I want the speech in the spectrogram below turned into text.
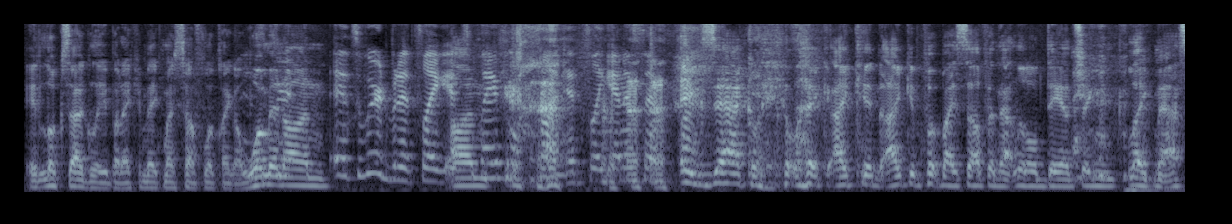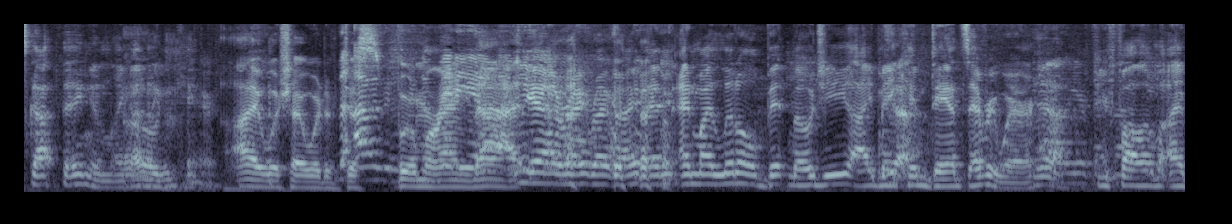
it looks ugly, but I can make myself look like a woman weird. on It's weird, but it's like it's on- playful fun. It's like innocent. Exactly. Like I can I can put myself in that little dancing like mascot thing and like I don't oh, even care. I wish I would have The- I was just gonna say the boomeranged that. Yeah, right, right, right. And, and my little Bitmoji, I make Yeah. him dance everywhere. Yeah. Oh, If you follow, him, I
